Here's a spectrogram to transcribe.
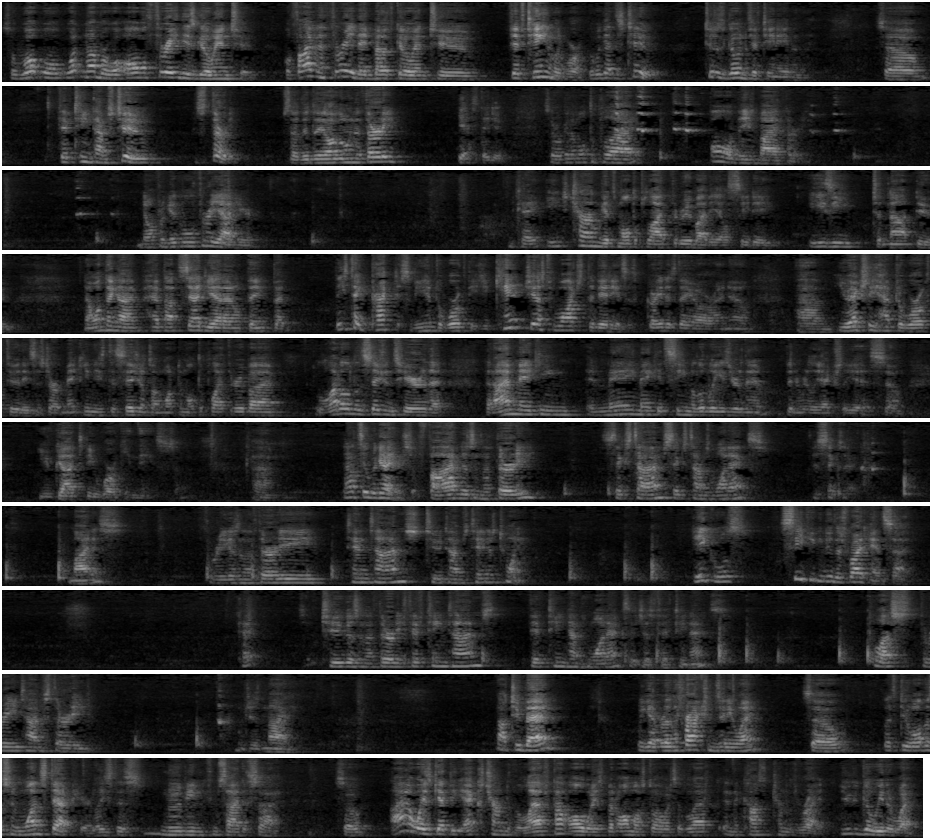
So what, will, what number will all three of these go into? Well, 5 and 3, they'd both go into 15 would work, but we got this 2. 2 doesn't go into 15 evenly. So 15 times 2 is 30. So did they all go into 30? Yes, they do. So we're going to multiply all of these by a 30. Don't forget the little 3 out here. Okay, each term gets multiplied through by the LCD. Easy to not do. Now, one thing I have not said yet, I don't think, but these take practice. I mean, you have to work these. You can't just watch the videos, as great as they are, I know. Um, you actually have to work through these and start making these decisions on what to multiply through by. A lot of little decisions here that, that I'm making, it may make it seem a little easier than than it really actually is. So you've got to be working these. So, um, now let's see what we got here. So 5 goes into 30. 6 times, 6 times 1x is 6x. Minus 3 goes into 30 10 times. 2 times 10 is 20. Equals, see if you can do this right-hand side. Okay, so 2 goes into 30 15 times. 15 times 1x is just 15x. Plus 3 times 30, which is 90. Not too bad. We got rid of the fractions anyway. So let's do all this in one step here, at least this moving from side to side. So I always get the x term to the left, not always, but almost always to the left, and the constant term to the right. You could go either way.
